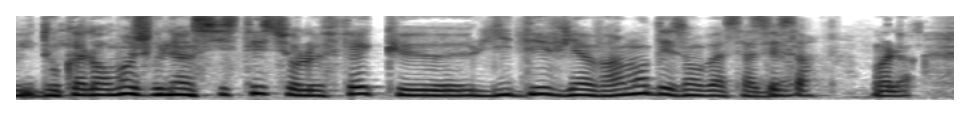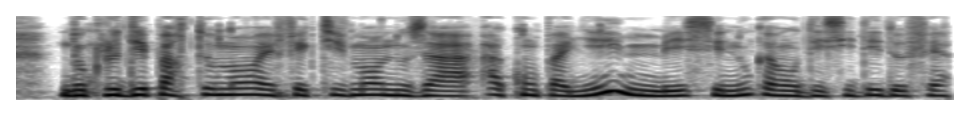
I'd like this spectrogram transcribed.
Oui, donc alors moi je voulais insister sur le fait que l'idée vient vraiment des ambassadeurs. C'est ça. Voilà. Donc le département, effectivement, nous a accompagnés, mais c'est nous qui avons décidé de faire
